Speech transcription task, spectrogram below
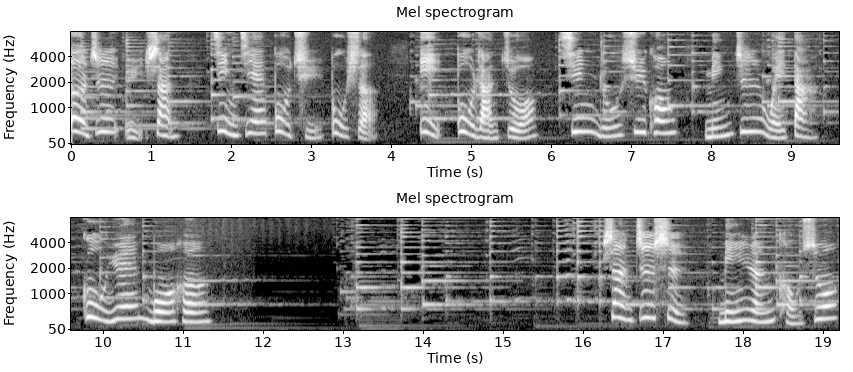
恶之与善，尽皆不取不舍，亦不染浊，心如虚空，明之为大，故曰摩诃。善知识，名人口说，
